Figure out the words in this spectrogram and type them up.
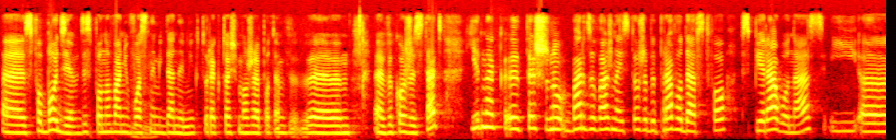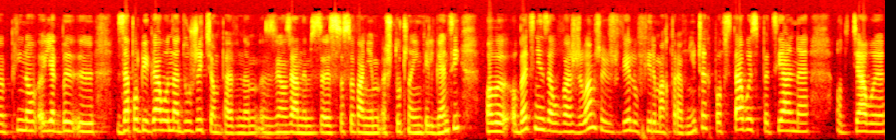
e, swobodzie w dysponowaniu własnymi danymi, które ktoś może potem wy, wy, e, wykorzystać. Jednak e, też no, bardzo ważne jest to, żeby prawodawstwo wspierało nas i e, pilno, jakby e, zapobiegało nadużyciom pewnym związanym ze stosowaniem sztucznej inteligencji. Obecnie zauważyłam, że już w wielu firmach prawniczych powstały specjalne oddziały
